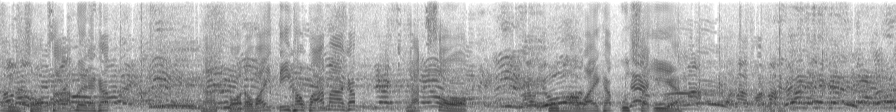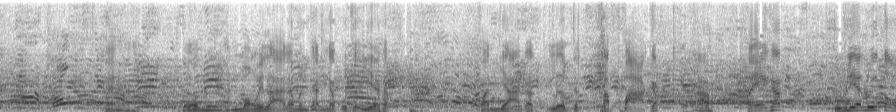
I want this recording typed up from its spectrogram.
1 2 3 เลยนะครับอ่า กอดเอาไว้ตีเข่าขวามาครับ งัดศอกอุ้มเอาไว้ครับอุสซาเอียแม่เริ่มหันมองเวลาแล้วเหมือนกันครับอุสเอียครับ ฟันยางก็เริ่มจะขับปากครับ เอาเตะครับบุมเลียลุยต่อ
